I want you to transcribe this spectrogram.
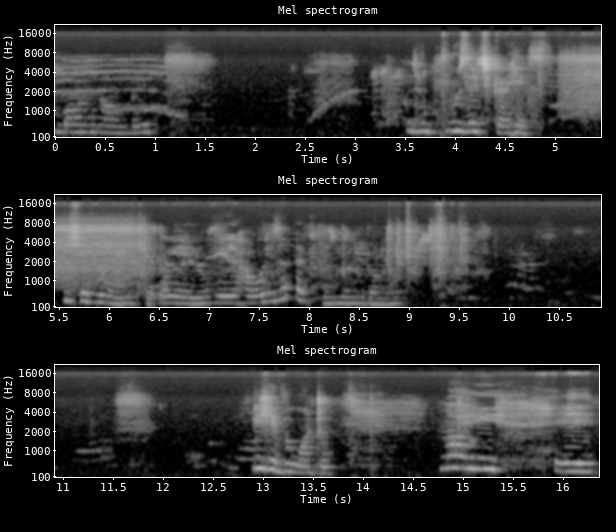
Bo on robi. Muzyczka jest. I się wyłączy. Ojej, wyjechało i za ekran mój drogi. I się wyłączył. No i, i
